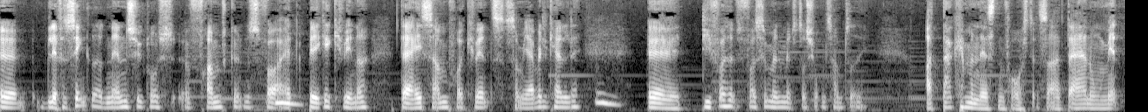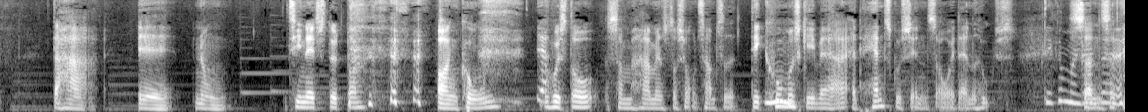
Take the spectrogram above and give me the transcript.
øh, bliver forsinket, og den anden cyklus fremskyndes for, Mm. at begge kvinder, der er i samme frekvens, som jeg vil kalde det, Mm. øh, de får, får simpelthen menstruation samtidig. Og der kan man næsten forestille sig, at der er nogle mænd, der har øh, nogle teenage-døtre og en kone, Ja. hustru, som har menstruation samtidig. Det kunne Mm. måske være, at han skulle sendes over i et andet hus, Det kunne man sådan godt så de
